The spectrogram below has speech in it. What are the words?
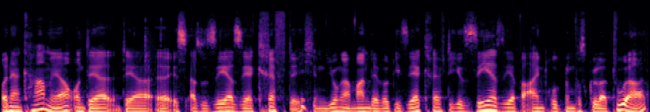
Und dann kam er und der, der äh, ist also sehr, sehr kräftig, ein junger Mann, der wirklich sehr kräftig ist, sehr, sehr beeindruckende Muskulatur hat.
